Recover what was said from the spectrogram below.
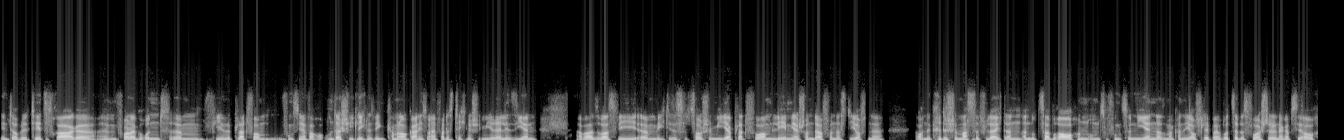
Interoperabilitätsfrage äh, im Vordergrund. Ähm, viele Plattformen funktionieren einfach unterschiedlich, deswegen kann man auch gar nicht so einfach das technisch irgendwie realisieren. Aber sowas wie, ähm, wie diese Social Media Plattformen leben ja schon davon, dass die oft eine auch eine kritische Masse vielleicht an, an Nutzer brauchen, um zu funktionieren. Also man kann sich auch vielleicht bei WhatsApp das vorstellen, da gab es ja auch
